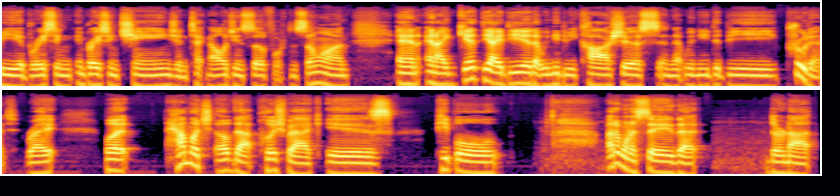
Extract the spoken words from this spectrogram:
be embracing embracing change and technology and so forth and so on. And and I get the idea that we need to be cautious and that we need to be prudent, right? But how much of that pushback is people I don't want to say that they're not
